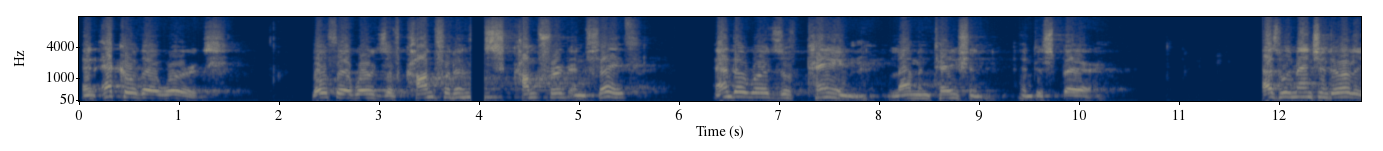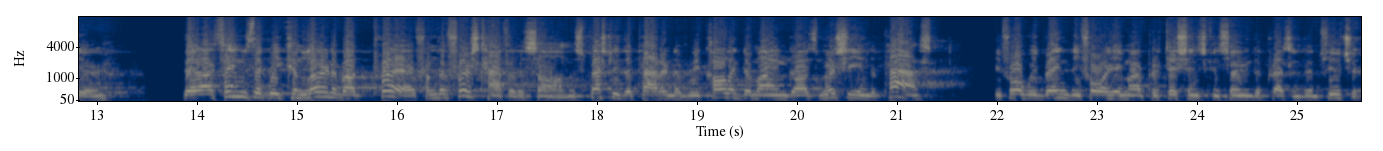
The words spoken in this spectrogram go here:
and echo their words, both their words of confidence, comfort, and faith, and their words of pain, lamentation, and despair. As we mentioned earlier, there are things that we can learn about prayer from the first half of the psalm, especially the pattern of recalling to mind God's mercy in the past before we bring before Him our petitions concerning the present and future.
